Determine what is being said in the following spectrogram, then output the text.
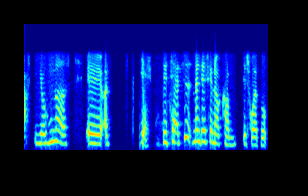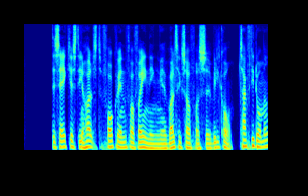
haft i århundreder. Øh, og ja, det tager tid, men det skal nok komme. Det tror jeg på. Det sagde Kirstine Holst, forkvinde for foreningen øh, Voldtægtsoffers øh, Vilkår. Tak fordi du var med.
